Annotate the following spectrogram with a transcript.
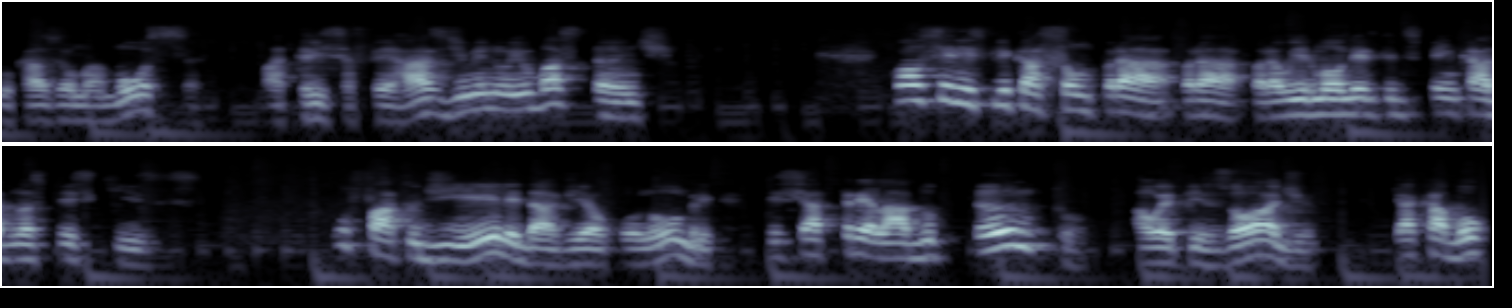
no caso é uma moça, Patrícia Ferraz, diminuiu bastante. Qual seria a explicação para o irmão dele ter despencado nas pesquisas? O fato de ele, Davi Alcolumbre, ter se atrelado tanto ao episódio que acabou,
